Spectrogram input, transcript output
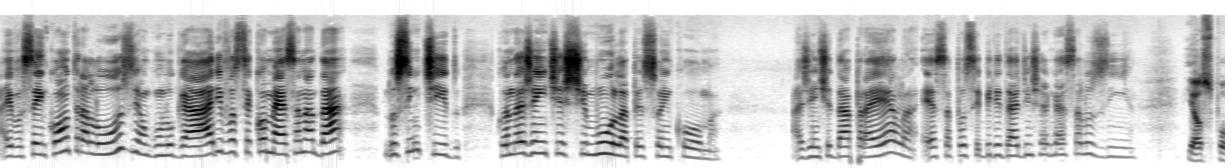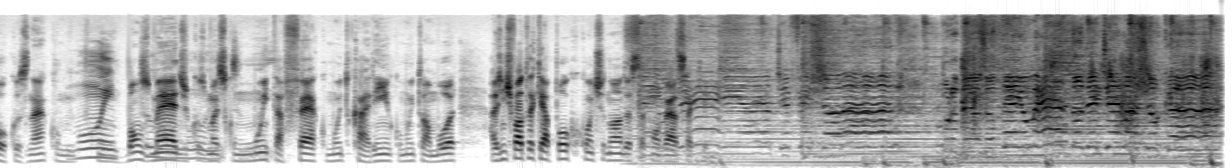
Aí você encontra a luz em algum lugar e você começa a nadar no sentido. Quando a gente estimula a pessoa em coma, a gente dá para ela essa possibilidade de enxergar essa luzinha. E aos poucos, né? Com, com Muito, bons médicos, mas com muito. muita fé, com muito carinho, com muito amor. A gente volta daqui a pouco continuando essa conversa aqui. Eu te fiz chorar. Por Deus, eu tenho medo de te machucar.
